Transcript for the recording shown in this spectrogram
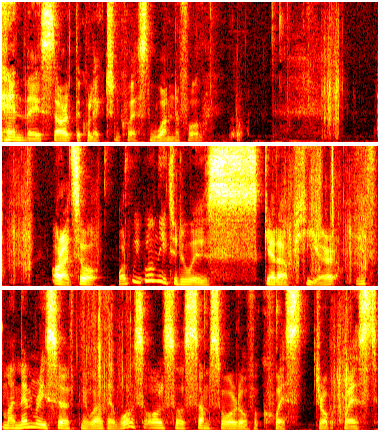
And they start the collection quest. Wonderful. Alright, so what we will need to do is get up here. If my memory served me well, there was also some sort of a quest, drop quest,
